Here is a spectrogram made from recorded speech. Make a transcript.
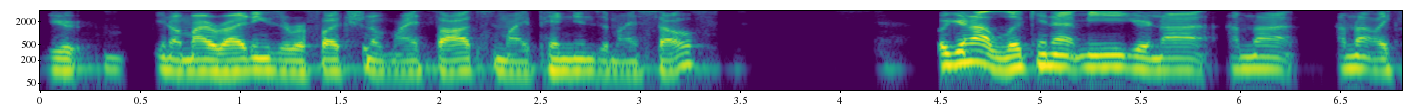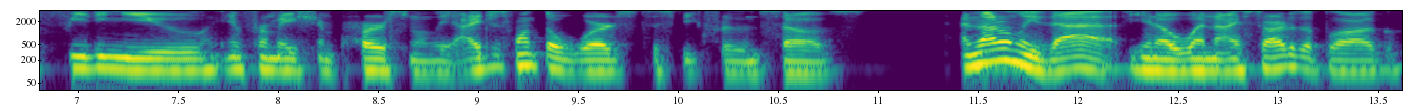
you're you know my writing's a reflection of my thoughts and my opinions and myself. But you're not looking at me you're not I'm not I'm not like feeding you information personally. I just want the words to speak for themselves. And not only that you know when I started the blog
